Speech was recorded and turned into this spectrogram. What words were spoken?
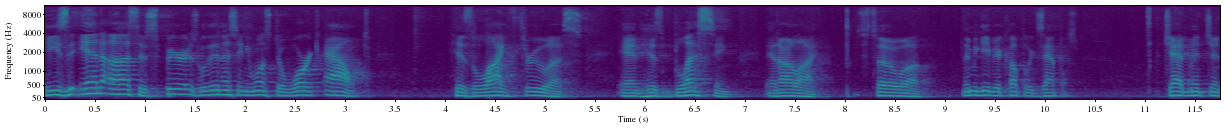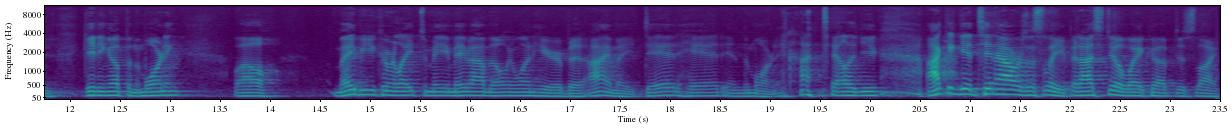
he's in us, his spirit is within us, and he wants to work out his life through us and his blessing in our life. So uh, let me give you a couple examples. Chad mentioned getting up in the morning. Well, maybe you can relate to me. Maybe I'm the only one here, but I am a deadhead in the morning. I'm telling you, I could get 10 hours of sleep and I still wake up just like,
